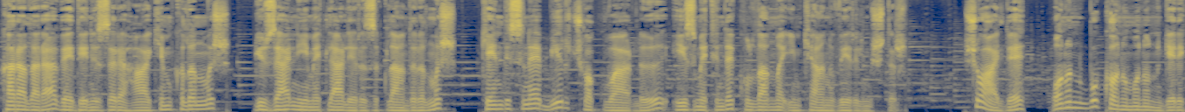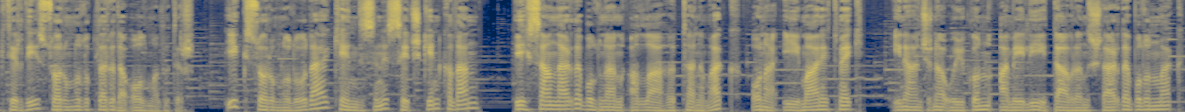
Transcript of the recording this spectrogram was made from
karalara ve denizlere hakim kılınmış, güzel nimetlerle rızıklandırılmış, kendisine birçok varlığı hizmetinde kullanma imkanı verilmiştir. Şu halde, onun bu konumunun gerektirdiği sorumlulukları da olmalıdır. İlk sorumluluğu da kendisini seçkin kılan, ihsanlarda bulunan Allah'ı tanımak, ona iman etmek, inancına uygun ameli davranışlarda bulunmak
